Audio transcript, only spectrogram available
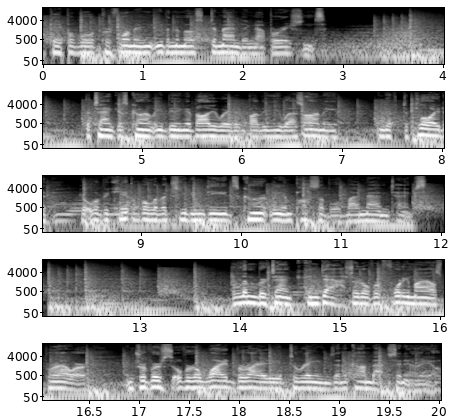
capable of performing even the most demanding operations. The tank is currently being evaluated by the US Army, and if deployed, it will be capable of achieving deeds currently impossible by manned tanks. The Limber tank can dash at over 40 miles per hour and traverse over a wide variety of terrains in a combat scenario,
